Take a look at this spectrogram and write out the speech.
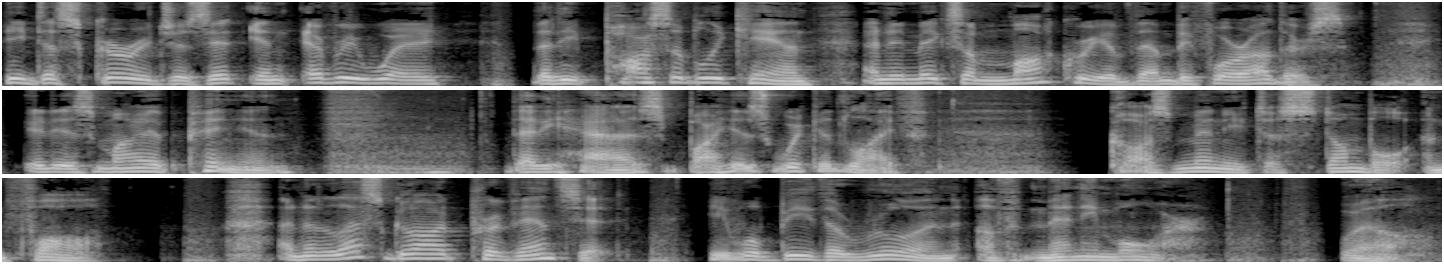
He discourages it in every way that he possibly can, and he makes a mockery of them before others. It is my opinion that he has, by his wicked life, caused many to stumble and fall. And unless God prevents it, he will be the ruin of many more. Well,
